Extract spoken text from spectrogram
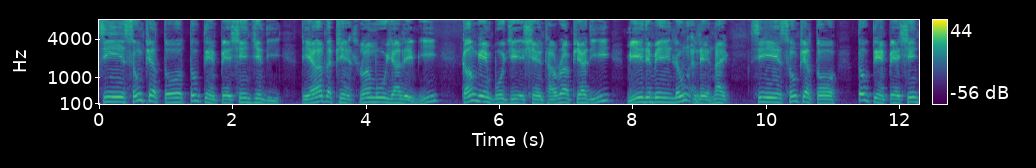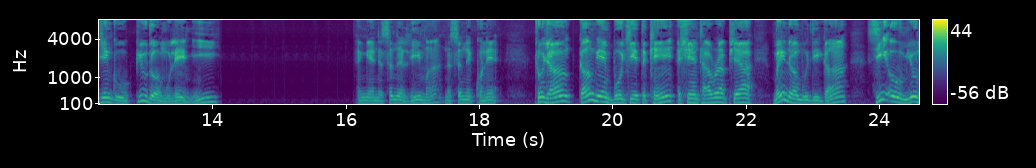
စီရင်ဆုံးဖြတ်သောတုတ်တင်ပယ်ရှင်းခြင်းသည် တရားသဖြင့် လွှမ်းမိုးရလိမ့်မည် ကောင်းကင်ဘုရားအရှင်သာရဘုရားသည် မြေတပင်လုံးအလယ်၌စီရင်ဆုံးဖြတ်သောတုတ်တင်ပယ်ရှင်းခြင်းကို ပြုတော်မူလိမ့်မည်အငယ်24မှ29 ထိုကြောင့်ကောင်းကင်ဘုရားသခင် အရှင်သာရဖျားမိန်တော်မူသည်ကားဇီးအုံမြို့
